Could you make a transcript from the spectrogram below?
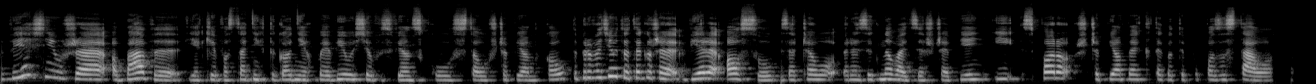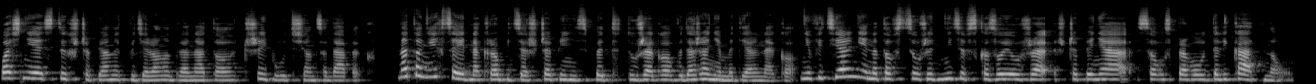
Wyjaśnił, że obawy, jakie w ostatnich tygodniach pojawiły się w związku z tą szczepionką, doprowadziły do tego, że wiele osób zaczęło rezygnować ze szczepień i sporo szczepionek tego typu pozostało. Właśnie z tych szczepionek wydzielono dla NATO 3,5 tysiąca dawek. NATO nie chce jednak robić ze szczepień zbyt dużego wydarzenia medialnego. Nieoficjalnie natowscy urzędnicy wskazują, że szczepienia są sprawą delikatną.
